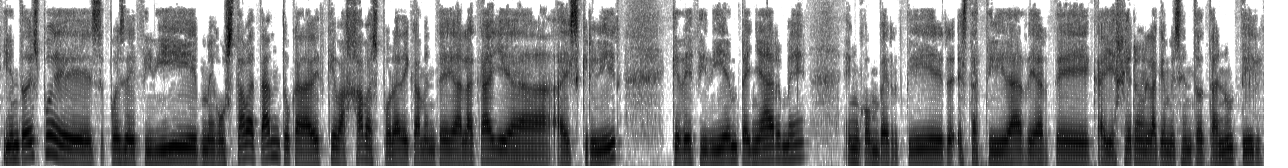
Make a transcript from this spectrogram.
y entonces pues, pues decidí, me gustaba tanto cada vez que bajaba esporádicamente a la calle a escribir, que decidí empeñarme en convertir esta actividad de arte callejero en la que me siento tan útil,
